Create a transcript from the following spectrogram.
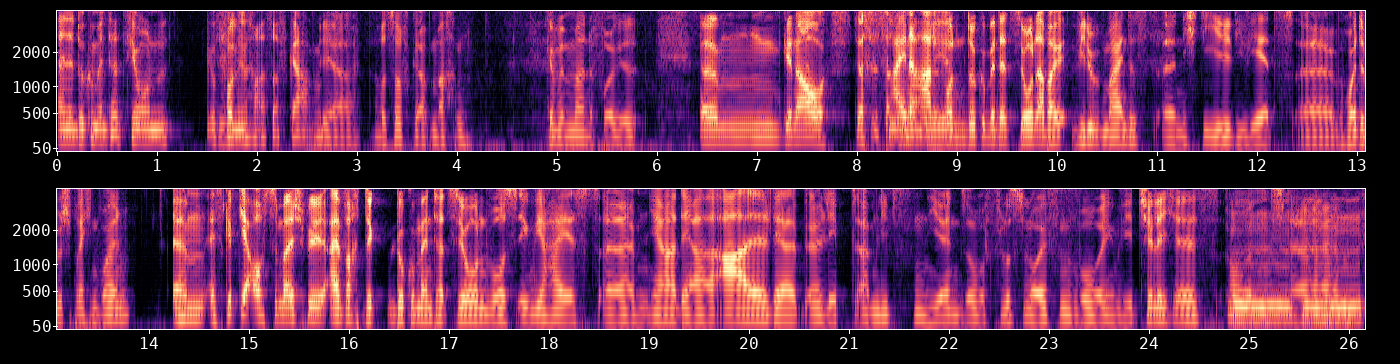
eine Dokumentation von den Hausaufgaben. Ja, Hausaufgaben machen. Können wir mal eine Folge. Ähm, genau. Das ist eine Art von Dokumentation, aber wie du meintest, äh, nicht die, die wir jetzt äh, heute besprechen wollen. Ähm, es gibt ja auch zum Beispiel einfach Dik Dokumentationen, wo es irgendwie heißt, ähm, ja, der Aal, der äh, lebt am liebsten hier in so Flussläufen, wo irgendwie chillig ist. Und ähm,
